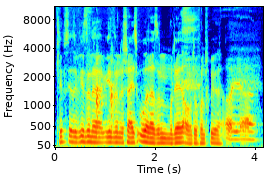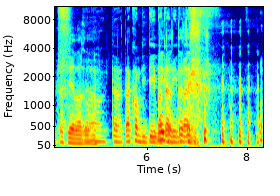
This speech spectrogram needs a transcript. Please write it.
Klippst ja so wie so, eine, wie so eine scheiß Uhr oder so ein Modellauto von früher. Oh ja. Das wäre was, ja. Oh, da, da kommen die Nee, D-Batterien das- rein.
